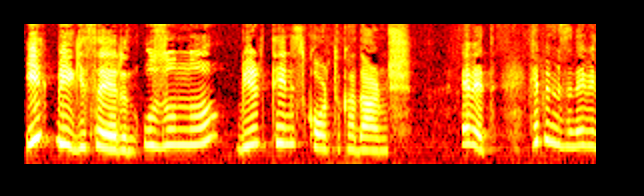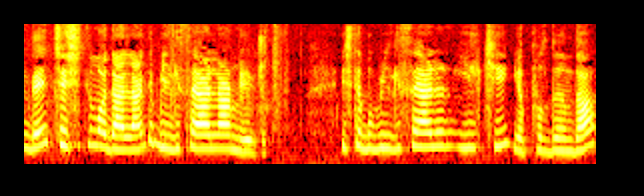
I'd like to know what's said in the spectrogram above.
İlk bilgisayarın uzunluğu bir tenis kortu kadarmış. Evet, hepimizin evinde çeşitli modellerde bilgisayarlar mevcut. İşte bu bilgisayarların ilki yapıldığında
